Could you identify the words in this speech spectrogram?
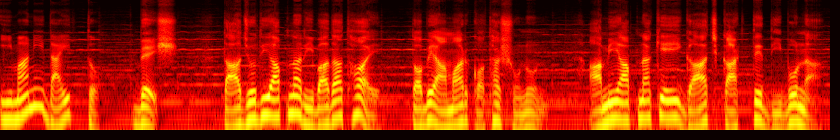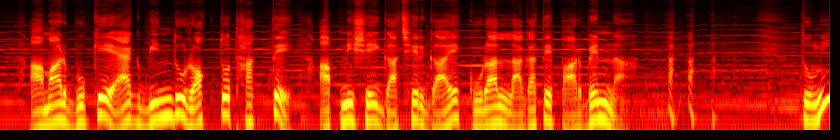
ইমানই দায়িত্ব। বেশ তা যদি আপনার ইবাদাত হয় তবে আমার কথা শুনুন। আমি আপনাকে এই গাছ কাটতে দিব না। আমার বুকে এক বিন্দু রক্ত থাকতে আপনি সেই গাছের গায়ে কুড়াল লাগাতে পারবেন না। তুমি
